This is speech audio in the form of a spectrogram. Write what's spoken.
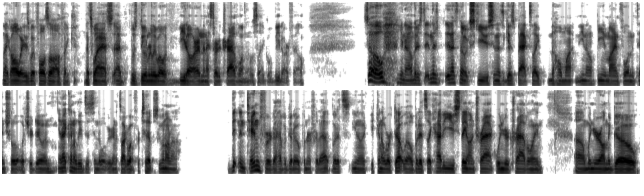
like always, what falls off. Like that's why I, I was doing really well with Vidar, and then I started traveling. And it was like, well, Vidar fell. So you know, there's and there's and that's no excuse, and it goes back to like the whole you know, being mindful and intentional about what you're doing, and that kind of leads us into what we're going to talk about for tips. We went on a didn't intend for to have a good opener for that, but it's you know it, it kind of worked out well. But it's like how do you stay on track when you're traveling, um, when you're on the go,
